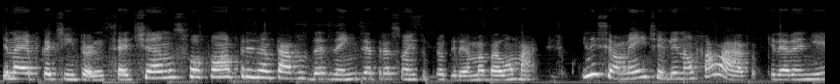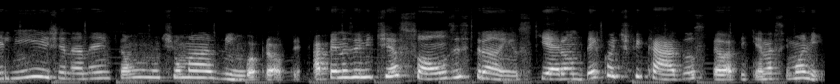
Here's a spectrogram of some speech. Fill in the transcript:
Que na época tinha em torno de 7 anos, Fofão apresentava os desenhos e atrações do programa Balão Mágico. Inicialmente ele não falava, porque ele era alienígena, né? Então não tinha uma língua própria. Apenas emitia sons estranhos, que eram decodificados pela pequena Simoni.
